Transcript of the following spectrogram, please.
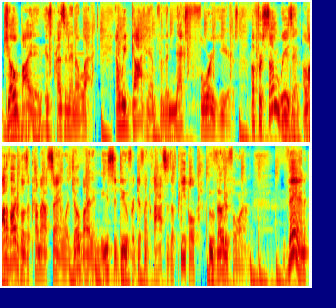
Joe Biden is president-elect and we got him for the next four years. But for some reason, a lot of articles have come out saying what Joe Biden needs to do for different classes of people who voted for him. Then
